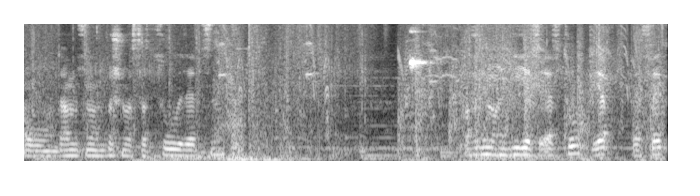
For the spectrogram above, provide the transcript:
Oh, da müssen wir noch ein bisschen was dazu setzen. Hoffentlich machen die jetzt erst tot. Ja, perfekt.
